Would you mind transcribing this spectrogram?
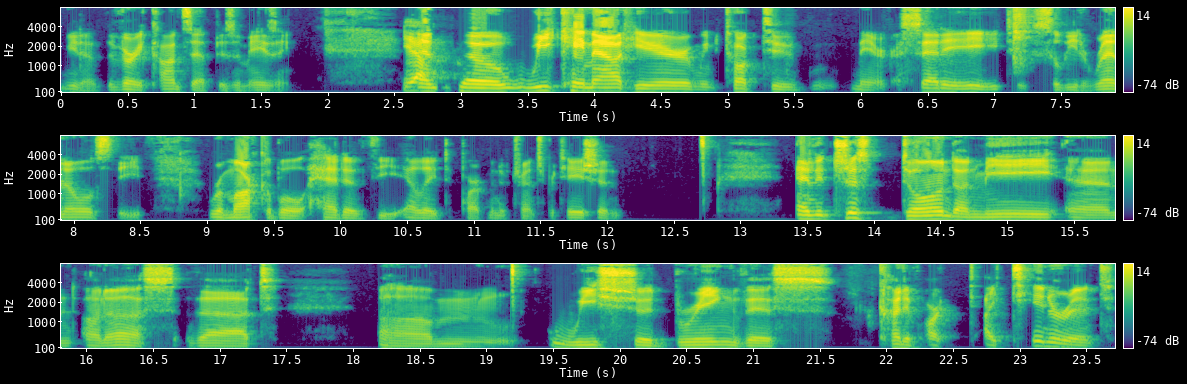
you know, the very concept is amazing. Yeah. And so we came out here, we talked to Mayor Garcetti, to Seleta Reynolds, the remarkable head of the LA Department of Transportation. And it just dawned on me and on us that um, we should bring this kind of itinerant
